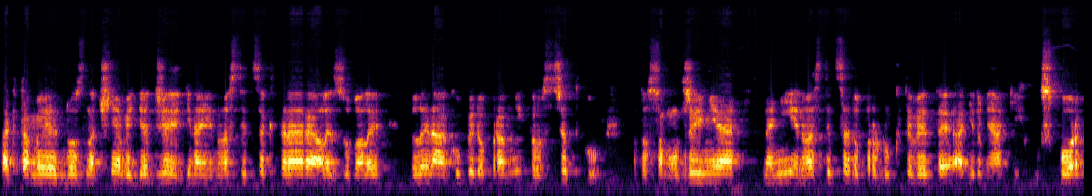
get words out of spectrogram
tak tam je jednoznačně vidět, že jediné investice, které realizovali, byly nákupy dopravních prostředků. A to samozřejmě není investice do produktivity, ani do nějakých úspor,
